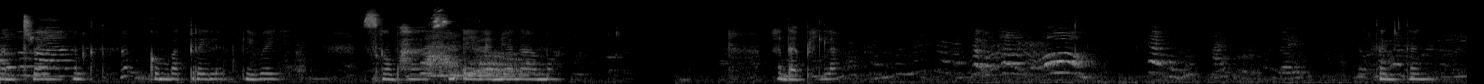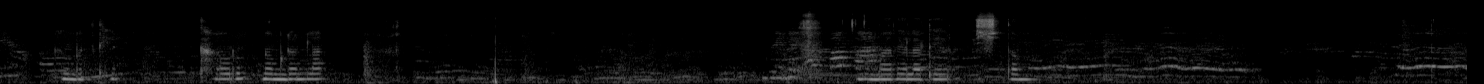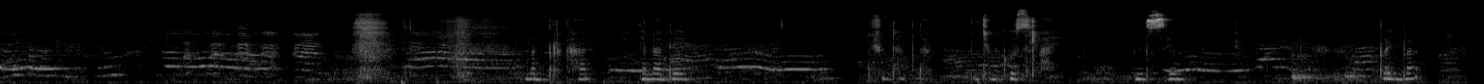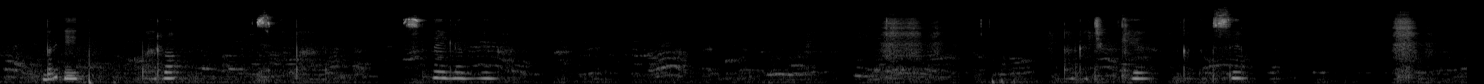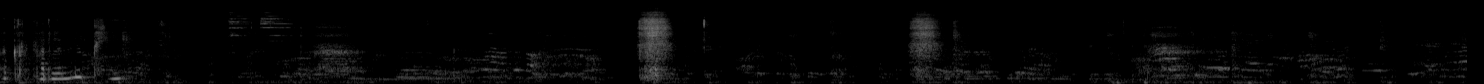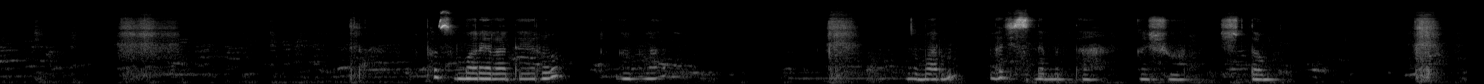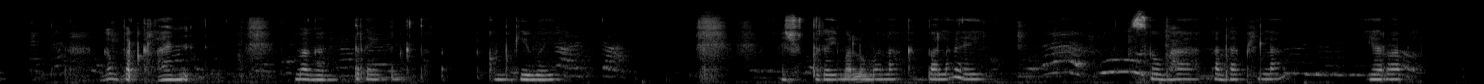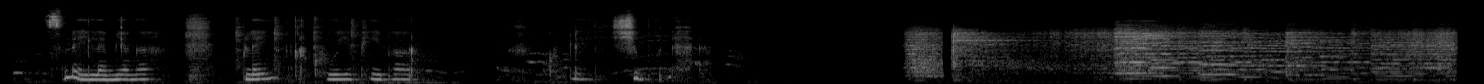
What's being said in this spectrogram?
មិនត្រីមិនគុំបាត់ត្រីលេបគីវៃស្ងោបាសអេលេមយ៉ាងអាមកអដាភីឡាតាំងតាំងតាំងបាត់ធៀបខោរុនំដនឡាក់នំរេឡាទេស្តំ yana de sudah tak kijungku selai mensim baik ba baik barok selai lagi tak kecil mensim agar pada lebih Pasumareladero ngamla ngamar ngajis nementa ngashu stom ngampat kelan mangan trekan kata kum kiwai ngashu trei malu mala kepala ai sobha lada pila yarap snai lam yanga play kerku ya pi 累醒不来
